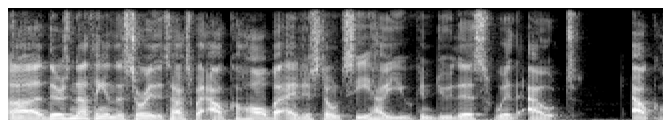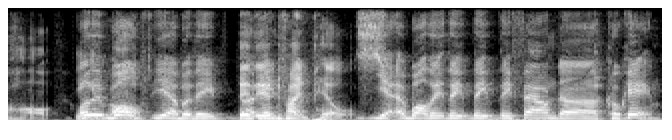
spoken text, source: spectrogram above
Uh, there's nothing in the story that talks about alcohol, but I just don't see how you can do this without alcohol. Well, they, well, involved. yeah, but they they, I they had mean, to find pills. yeah, well, they they they, they found uh, cocaine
